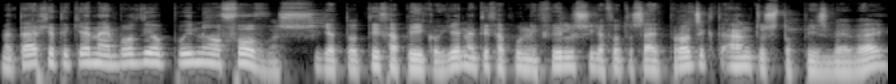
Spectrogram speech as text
Μετά έρχεται και ένα εμπόδιο που είναι ο φόβος για το τι θα πει η οικογένεια, τι θα πούνε οι φίλοι σου για αυτό το side project, αν τους το πεις βέβαια.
